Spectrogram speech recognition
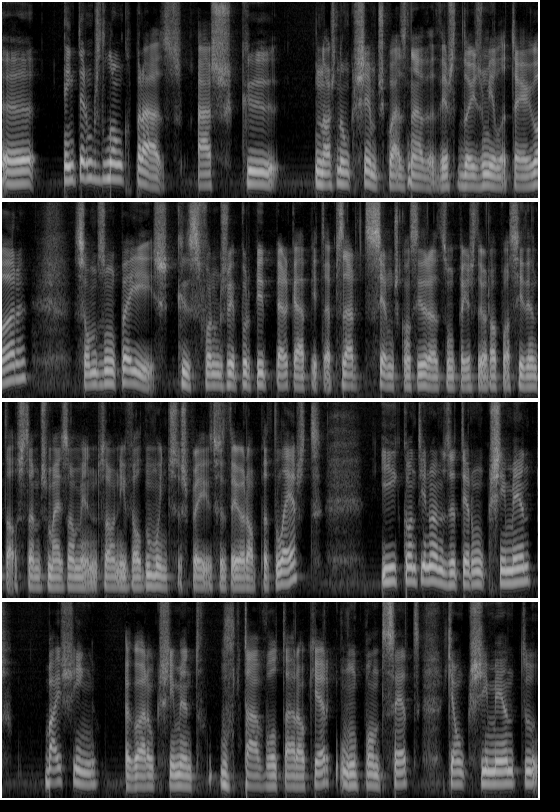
Uh, em termos de longo prazo, acho que nós não crescemos quase nada desde 2000 até agora. Somos um país que, se formos ver por PIB per capita, apesar de sermos considerados um país da Europa Ocidental, estamos mais ou menos ao nível de muitos dos países da Europa de Leste e continuamos a ter um crescimento baixinho. Agora o crescimento está a voltar ao que era, 1.7, que é um crescimento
